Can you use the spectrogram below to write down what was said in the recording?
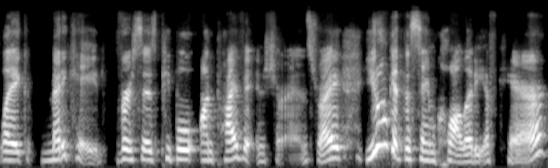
like medicaid versus people on private insurance right? You don't get the same quality of care.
